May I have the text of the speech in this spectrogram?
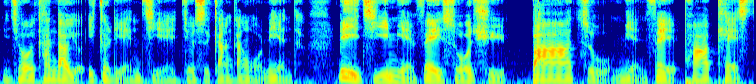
你就会看到有一个连接，就是刚刚我念的，立即免费索取八组免费 Podcast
